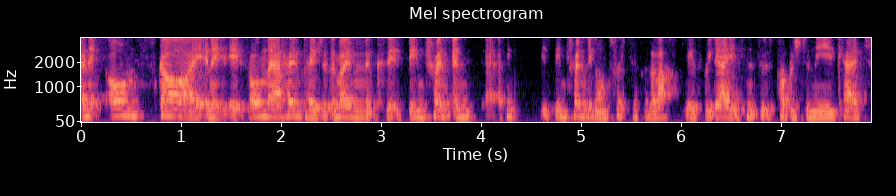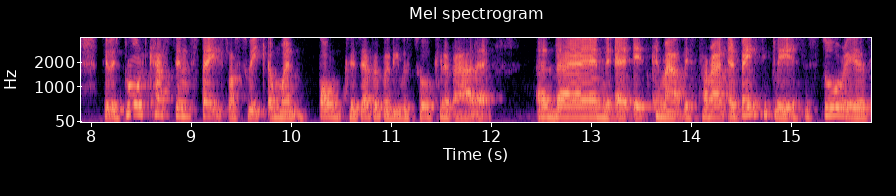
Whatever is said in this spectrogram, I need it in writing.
and it's on sky and it, it's on their homepage at the moment because it's been trend and i think it's been trending on twitter for the last two or three days since it was published in the uk so it was broadcast in the states last week and went bonkers everybody was talking about it. And then uh, it's come out this time around. And basically it's a story of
